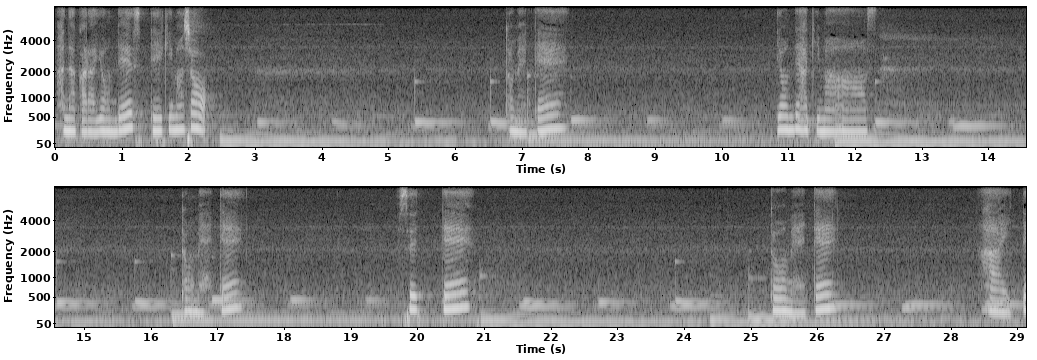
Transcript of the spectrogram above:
鼻から読んで吸っていきましょう。止めて読んで吐きます。止めて吸って止めて吐いて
